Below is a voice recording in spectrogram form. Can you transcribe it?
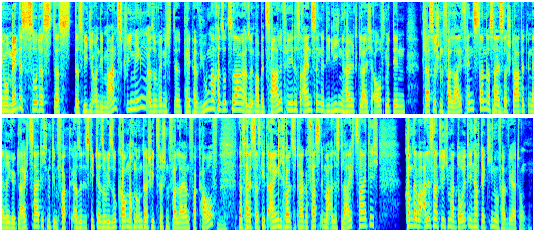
im Moment ist es so, dass, dass das Video-on-Demand-Streaming, also wenn ich Pay-per-View mache sozusagen, also immer bezahle für jedes einzelne, die liegen halt gleich auf mit den klassischen Verleihfenstern. Das mhm. heißt, das startet in der Regel gleichzeitig mit dem Ver also es gibt ja sowieso kaum noch einen Unterschied zwischen Verleih und Verkauf. Mhm. Das heißt, das geht eigentlich heutzutage fast immer alles gleichzeitig. Kommt aber alles natürlich immer deutlich nach der Kinoverwertung.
